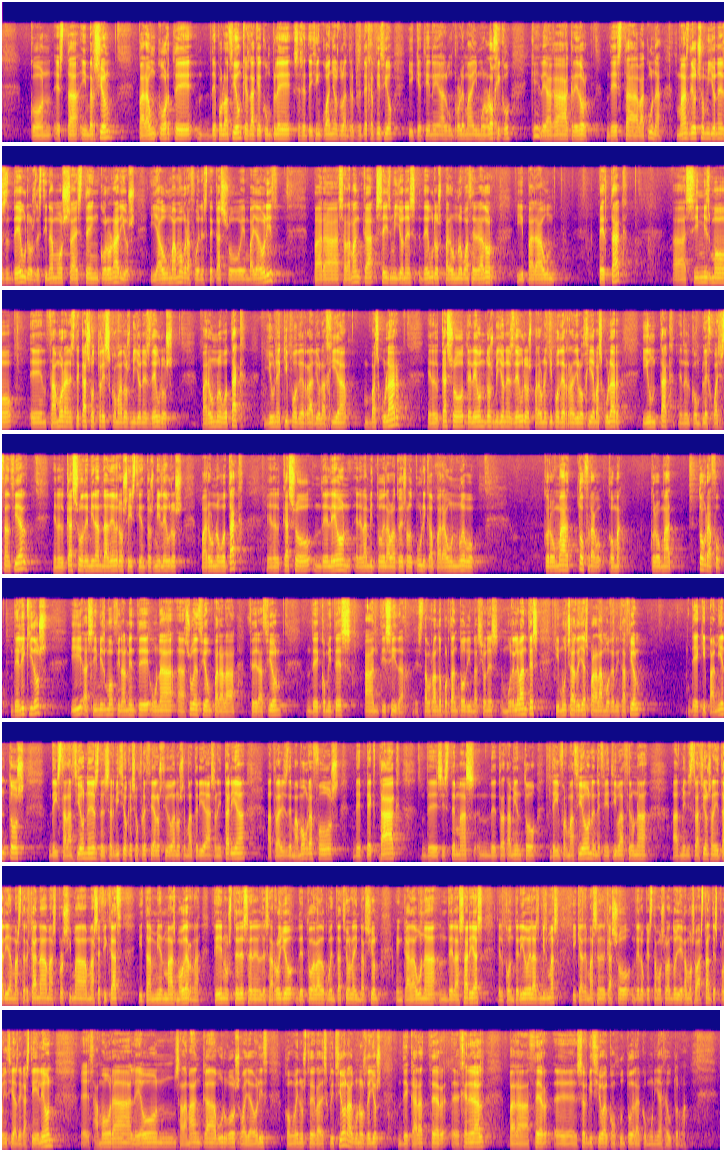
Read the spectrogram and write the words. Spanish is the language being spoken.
con esta inversión para un cohorte de población que es la que cumple 65 años durante el presente ejercicio y que tiene algún problema inmunológico que le haga acreedor de esta vacuna. Más de 8 millones de euros destinamos a este en coronarios y a un mamógrafo, en este caso en Valladolid. Para Salamanca, 6 millones de euros para un nuevo acelerador y para un PETAC. Asimismo, en Zamora, en este caso, 3,2 millones de euros para un nuevo TAC y un equipo de radiología vascular. En el caso de León, 2 millones de euros para un equipo de radiología vascular y un TAC en el complejo asistencial. En el caso de Miranda de Ebro, 600.000 euros para un nuevo TAC en el caso de León, en el ámbito del Laboratorio de Salud Pública, para un nuevo cromatógrafo de líquidos y, asimismo, finalmente, una eh, subvención para la Federación de Comités Antisida. Estamos hablando, por tanto, de inversiones muy relevantes y muchas de ellas para la modernización de equipamientos, de instalaciones, del servicio que se ofrece a los ciudadanos en materia sanitaria, a través de mamógrafos, de PECTAC, de sistemas de tratamiento de información, en definitiva, hacer una administración sanitaria más cercana, más próxima, más eficaz y también más moderna. Tienen ustedes en el desarrollo de toda la documentación la inversión en cada una de las áreas, el contenido de las mismas y que además en el caso de lo que estamos hablando llegamos a bastantes provincias de Castilla y León, eh, Zamora, León, Salamanca, Burgos o Valladolid, como ven ustedes la descripción, algunos de ellos de carácter eh, general para hacer eh, servicio al conjunto de la comunidad autónoma.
